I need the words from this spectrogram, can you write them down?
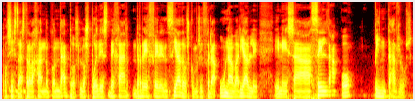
pues si estás trabajando con datos, los puedes dejar referenciados como si fuera una variable en esa celda o pintarlos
